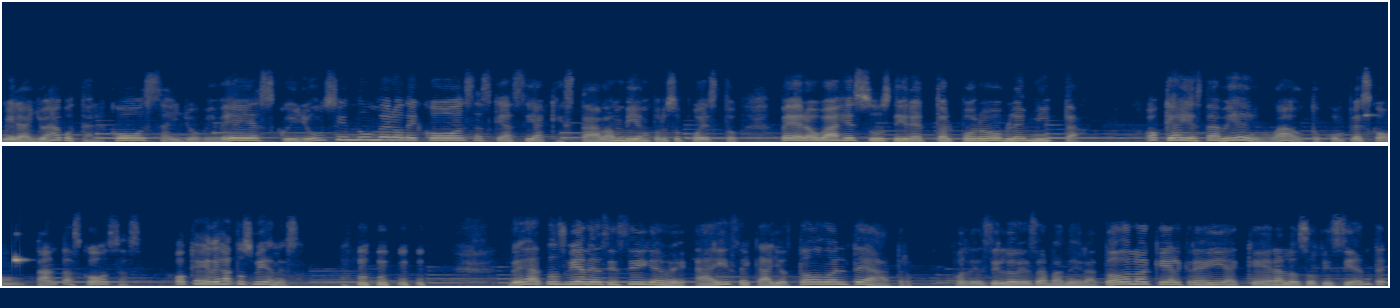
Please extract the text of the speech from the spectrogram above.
Mira, yo hago tal cosa y yo obedezco y yo un sinnúmero de cosas que hacía que estaban bien, por supuesto, pero va Jesús directo al problemita. Ok, está bien, wow, tú cumples con tantas cosas. Ok, deja tus bienes. deja tus bienes y sígueme. Ahí se cayó todo el teatro, por decirlo de esa manera. Todo lo que él creía que era lo suficiente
